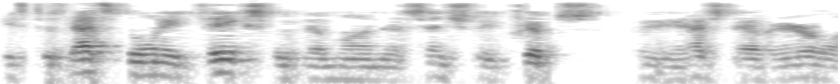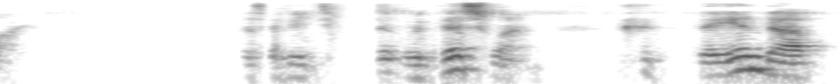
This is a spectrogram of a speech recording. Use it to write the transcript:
He says that's the one he takes with him on essentially trips when he has to have an airline. Because if he takes it with this one, they end up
